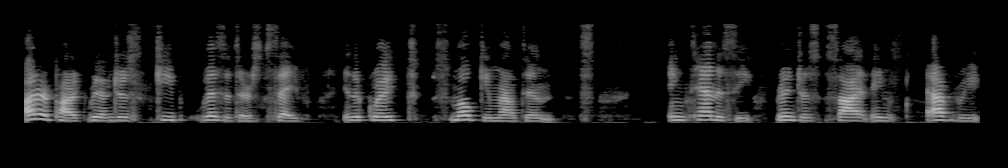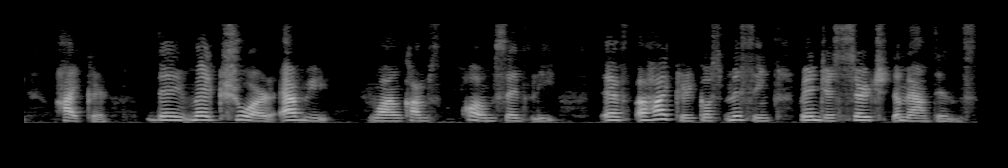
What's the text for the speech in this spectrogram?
Other park rangers keep visitors safe. In the Great Smoky Mountains in Tennessee, rangers sign in every hiker. They make sure everyone comes home safely. If a hiker goes missing, rangers search the mountains.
